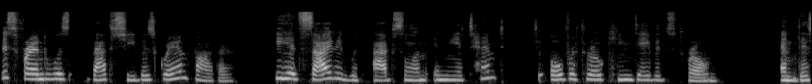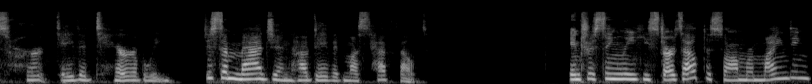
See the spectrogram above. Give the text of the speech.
This friend was Bathsheba's grandfather. He had sided with Absalom in the attempt to overthrow King David's throne, and this hurt David terribly. Just imagine how David must have felt. Interestingly, he starts out the psalm reminding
